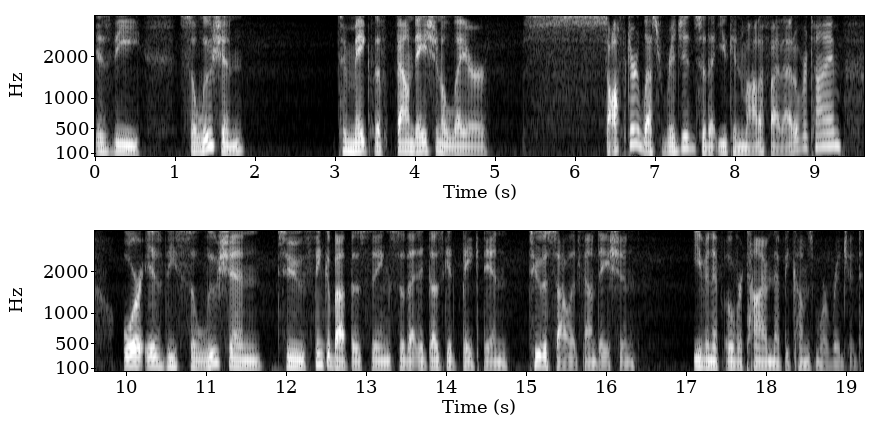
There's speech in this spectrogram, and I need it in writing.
is the solution to make the foundational layer softer, less rigid, so that you can modify that over time, or is the solution to think about those things so that it does get baked in to the solid foundation, even if over time that becomes more rigid?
